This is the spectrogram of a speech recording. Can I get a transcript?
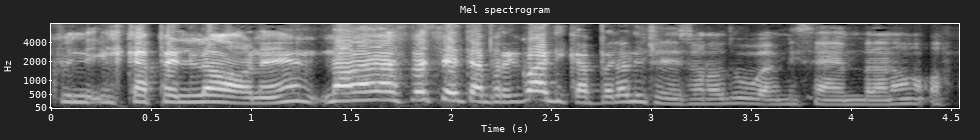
Quindi il capellone? No, no, no, aspetta, perché qua di cappelloni ce ne sono due, mi sembra, no?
